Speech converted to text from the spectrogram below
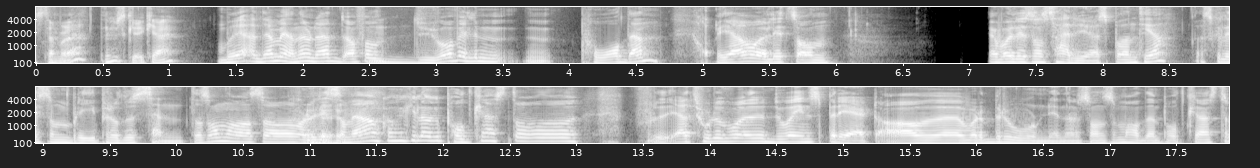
Stemmer det? Det husker ikke jeg. Jeg, jeg mener det. I hvert fall, Du var veldig mm, på den. Og jeg var litt sånn Jeg var litt sånn seriøs på den tida. Jeg skulle liksom bli produsent og sånn, og så var det liksom Ja, kan vi ikke lage podkast? Jeg tror du var, du var inspirert av eh, Var det broren din eller sånn som hadde en podkast?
